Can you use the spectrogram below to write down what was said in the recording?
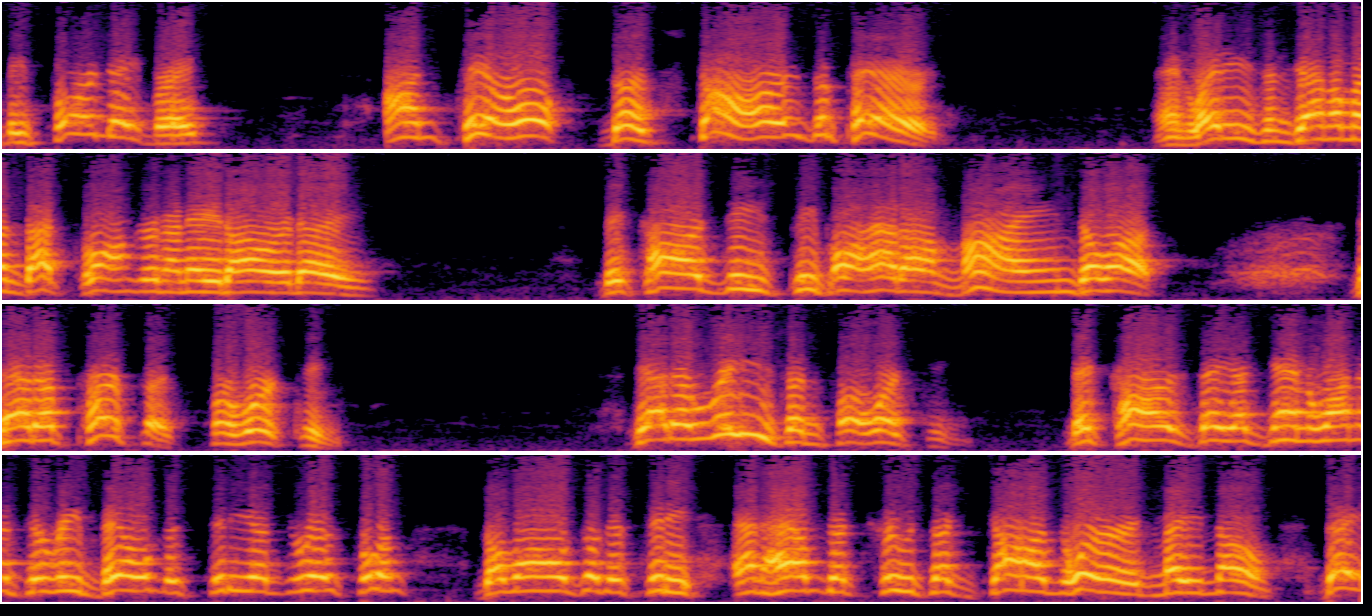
before daybreak until the stars appeared. And ladies and gentlemen, that's longer than an eight hour day. Because these people had a mind to what? They had a purpose for working. They had a reason for working. Because they again wanted to rebuild the city of Jerusalem, the walls of the city, and have the truth of God's Word made known. They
